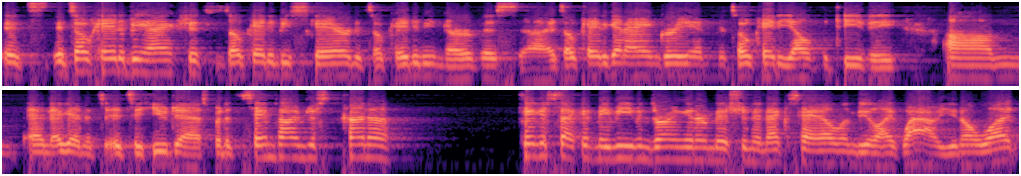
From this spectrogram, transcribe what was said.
it's it's okay to be anxious. It's okay to be scared. It's okay to be nervous. Uh, it's okay to get angry, and it's okay to yell at the TV. Um, and again, it's it's a huge ask, but at the same time, just kind of take a second, maybe even during intermission, and exhale and be like, "Wow, you know what?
